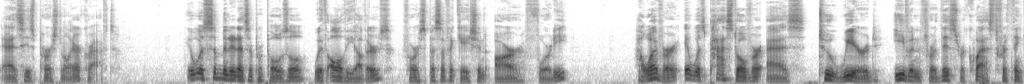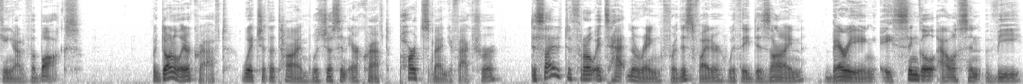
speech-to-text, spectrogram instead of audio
as his personal aircraft. It was submitted as a proposal with all the others for specification R40. However, it was passed over as too weird even for this request for thinking out of the box. McDonnell Aircraft, which at the time was just an aircraft parts manufacturer, decided to throw its hat in the ring for this fighter with a design burying a single Allison V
